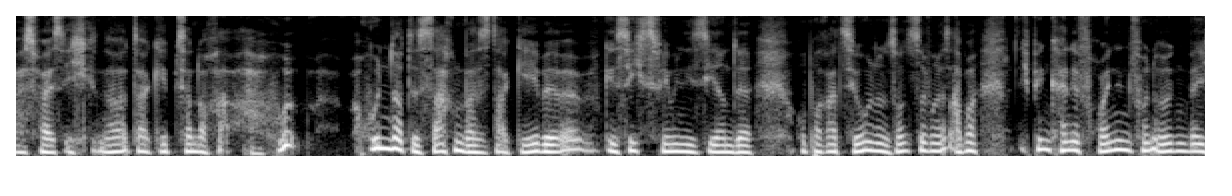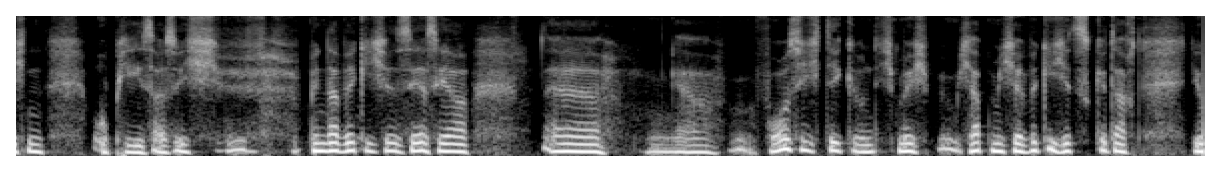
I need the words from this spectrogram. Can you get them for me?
was weiß ich, na, da gibt es ja noch hunderte Sachen, was es da gäbe, gesichtsfeminisierende Operationen und sonst irgendwas. Aber ich bin keine Freundin von irgendwelchen OPs. Also ich bin da wirklich sehr, sehr äh, ja, vorsichtig und ich möchte, ich habe mich ja wirklich jetzt gedacht, die,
